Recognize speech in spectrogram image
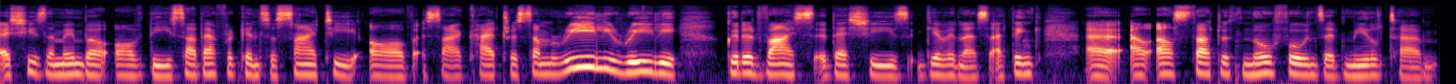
Uh, she's a member of the South African Society of Psychiatrists. Some really, really good advice that she's given us. I think uh, I'll, I'll, start with no phones at mealtime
